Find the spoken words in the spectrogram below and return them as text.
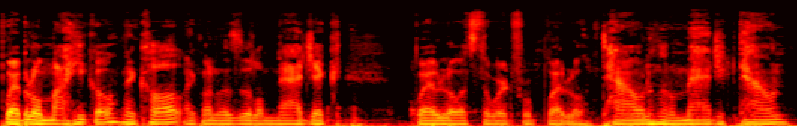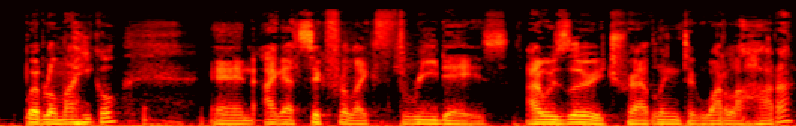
pueblo mágico they call it like one of those little magic pueblo. What's the word for pueblo? Town, a little magic town, Pueblo Mágico. And I got sick for like three days. I was literally traveling to Guadalajara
